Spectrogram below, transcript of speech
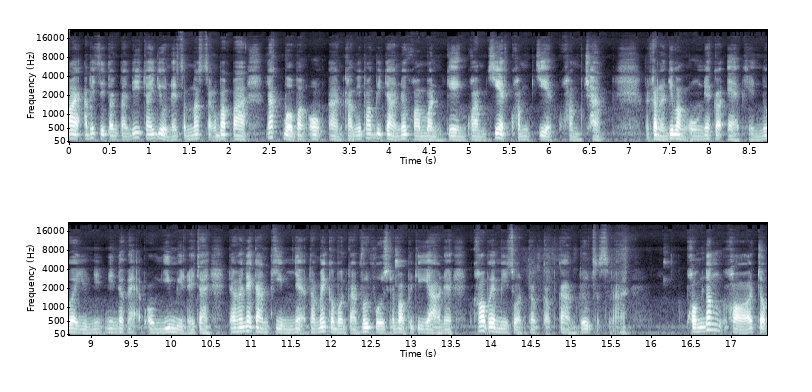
บายอภิสิทธิ์ต่างๆ ที่ใช้อยู่ในสำนักสังฆปาปา นักบวชบางองค์อ่านคำวิพากษ์วิจารณ์ด้วยความหวั่นเกรงความเครียดความเกลียดความชังในขณะที่บางองค์เนี่ยก็แอบเห็นด้วยอยู่นิดๆแล้วก็แอบอมยิ้มอยู่ในใจ ดังนั้นในการพิมพ์เนี่ยทำให้กระบวนการฟื้นฟูศิลปวิทยาเนี่ยเข้าไปมีส่วนกับกับการรู้อศาสนาผมต้องขอจบ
